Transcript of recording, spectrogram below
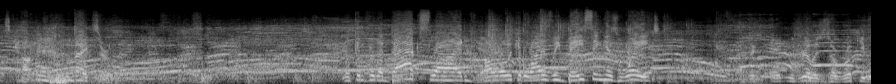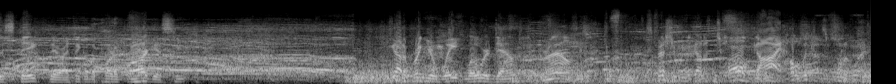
it's coming. the night's early. Looking for the backslide. Yeah. at wisely basing his weight. it was really just a rookie mistake there, I think, on the part of Argus. He, you got to bring your weight lower down to the ground, especially when you got a tall guy. Hallowicked's one of a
